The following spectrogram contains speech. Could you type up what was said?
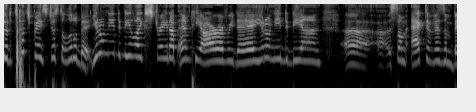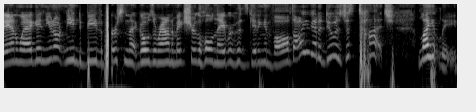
So to touch base just a little bit, you don't need to be like straight up NPR every day. You don't need to be on uh, uh, some activism bandwagon. You don't need to be the person that goes around and makes sure the whole neighborhood's getting involved. All you got to do is just touch lightly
